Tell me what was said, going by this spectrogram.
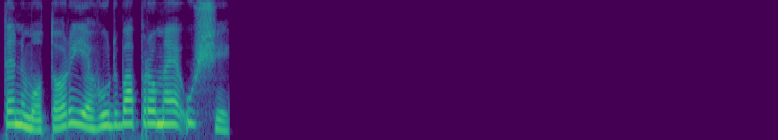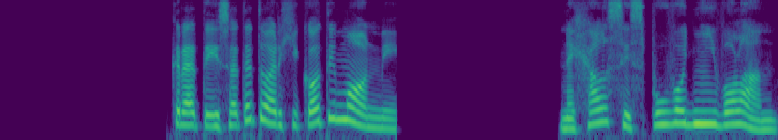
Ten motor je hudba pro mé uši. Κρατήσατε το αρχικό τιμόνι. Nechal si spůvodní volant.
